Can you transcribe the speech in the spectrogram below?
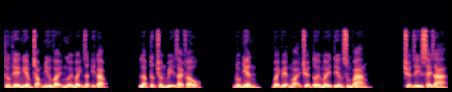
thương thế nghiêm trọng như vậy người bệnh rất ít gặp. Lập tức chuẩn bị giải phẫu. Đột nhiên, bệnh viện ngoại chuyện tới mấy tiếng súng vang. Chuyện gì xảy ra?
